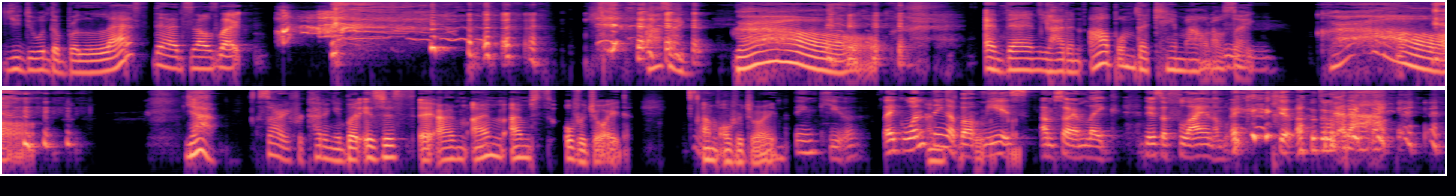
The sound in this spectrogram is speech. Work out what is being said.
you doing the burlesque dance, and I was like, I was like, girl. and then you had an album that came out. I was mm. like, girl. yeah. Sorry for cutting you, but it's just eh, I'm I'm I'm overjoyed. I'm overjoyed. Thank you. Like one thing I'm about me is I'm sorry, I'm like there's a fly and I'm like get out of the way.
